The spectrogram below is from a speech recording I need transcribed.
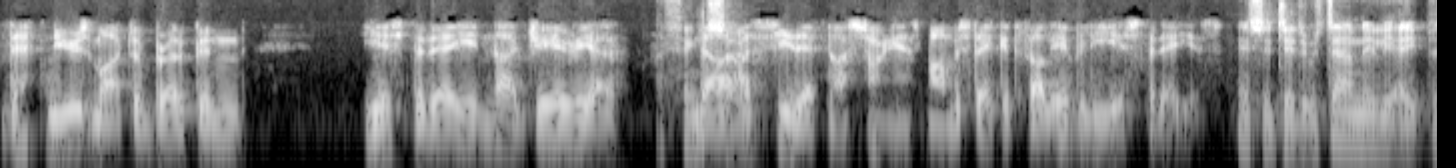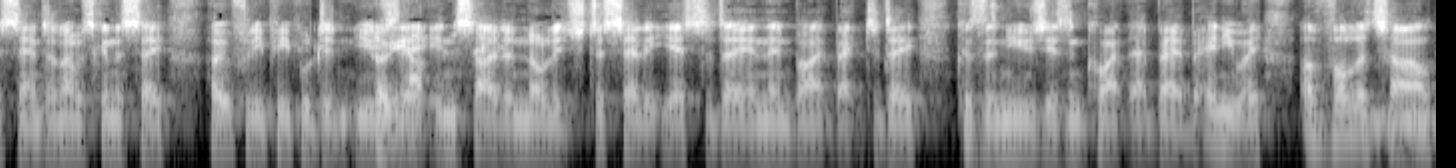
That news might have broken yesterday in Nigeria. I think so. I see that now. Sorry, it's my mistake. It fell heavily yesterday, yes. Yes, it did. It was down nearly 8%. And I was going to say, hopefully, people didn't use Sorry, their insider knowledge to sell it yesterday and then buy it back today because the news isn't quite that bad. But anyway, a volatile,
